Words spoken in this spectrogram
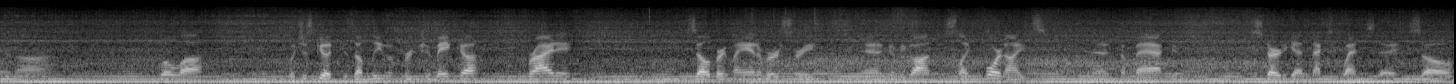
And uh, we'll, uh, which is good because I'm leaving for Jamaica Friday. Celebrate my anniversary. And I'm to be gone just like four nights. And then come back and start again next Wednesday. So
